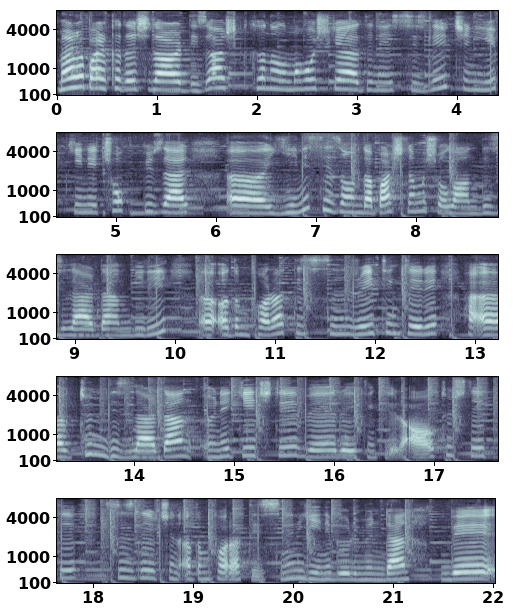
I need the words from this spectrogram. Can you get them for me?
Merhaba arkadaşlar, Dizi Aşkı kanalıma hoş geldiniz. Sizler için yepyeni, çok güzel, e, yeni sezonda başlamış olan dizilerden biri. E, Adım Farah dizisinin reytingleri e, tüm dizilerden öne geçti ve reytingleri alt üst etti. Sizler için Adım Farah dizisinin yeni bölümünden ve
